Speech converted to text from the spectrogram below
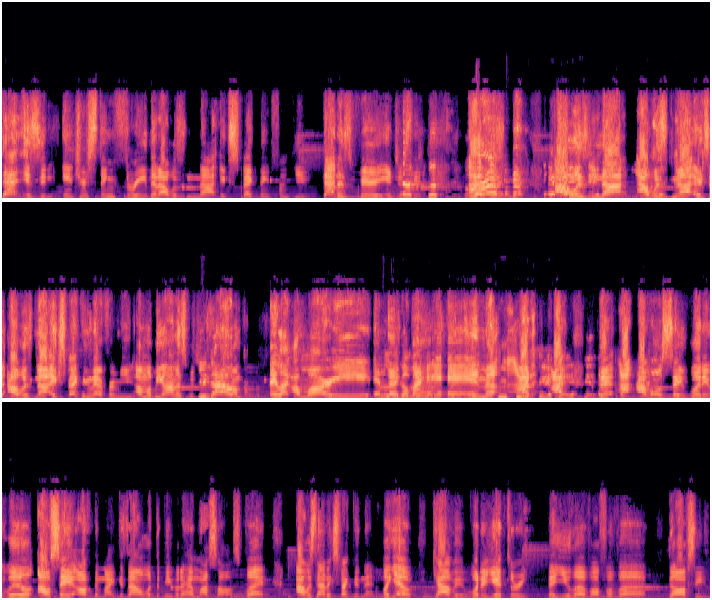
that is an interesting three that I was not expecting from you. That is very interesting. I was not, I was not, I was not, ex- I was not expecting that from you. I'm gonna be honest with you. You thought I was gonna say like Amari and Lego my and- hand. and, uh, I- I- That I, I won't say what it will. I'll say it off the mic because I don't want the people to have my sauce. But I was not expecting that. But yo, Calvin, what are your three that you love off of uh the off season?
